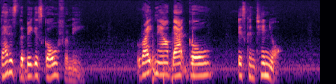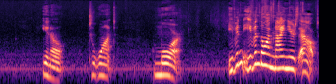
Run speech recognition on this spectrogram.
That is the biggest goal for me. Right now, that goal is continual you know, to want more. Even even though I'm nine years out.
